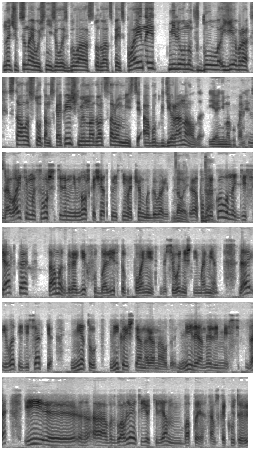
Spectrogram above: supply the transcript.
значит, цена его снизилась, была 125,5 миллионов долларов, евро, стало 100 там с копеечками, он на 22 месте. А вот где Роналдо, я не могу понять. Давайте мы слушателям немножко сейчас поясним, о чем мы говорим. Давай. Опубликована да. десятка самых дорогих футболистов в планете на сегодняшний момент. Да, и в этой десятке нету ни Криштиана Роналду, ни Лионеля Месси. Да, и э, а возглавляет ее Килиан Мбаппе, там с какой-то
